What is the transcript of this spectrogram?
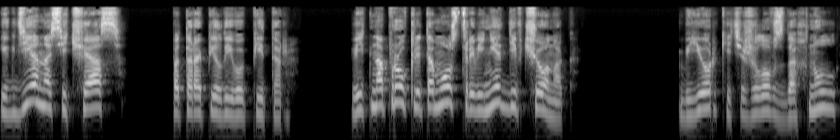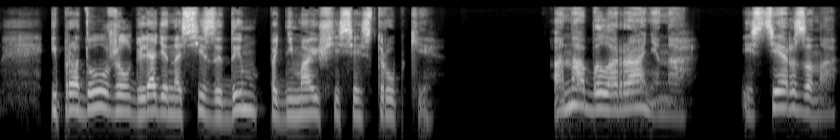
«И где она сейчас?» — поторопил его Питер. «Ведь на проклятом острове нет девчонок!» Бьорки тяжело вздохнул и продолжил, глядя на сизый дым, поднимающийся из трубки. «Она была ранена, истерзана,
